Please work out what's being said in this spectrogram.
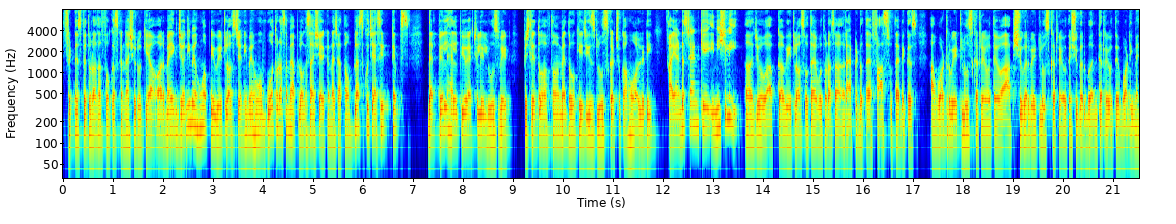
फिटनेस पे थोड़ा सा फोकस करना शुरू किया और मैं एक जर्नी में हूँ, अपनी वेट लॉस जर्नी में हूँ। वो थोड़ा सा मैं आप लोगों के साथ शेयर करना चाहता हूँ। प्लस कुछ ऐसी tips that will help you actually lose weight पिछले दो हफ्तों में मैं दो के जीज लूज कर चुका हूँ ऑलरेडी आई अंडरस्टैंड कि इनिशियली जो आपका वेट लॉस होता है, वो थोड़ा सा रैपिड होता है फास्ट होता है बिकॉज़ आप वाटर वेट लूज कर रहे होते हो, आप शुगर वेट लूज कर रहे होते हो शुगर बर्न कर रहे होते हो बॉडी में.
